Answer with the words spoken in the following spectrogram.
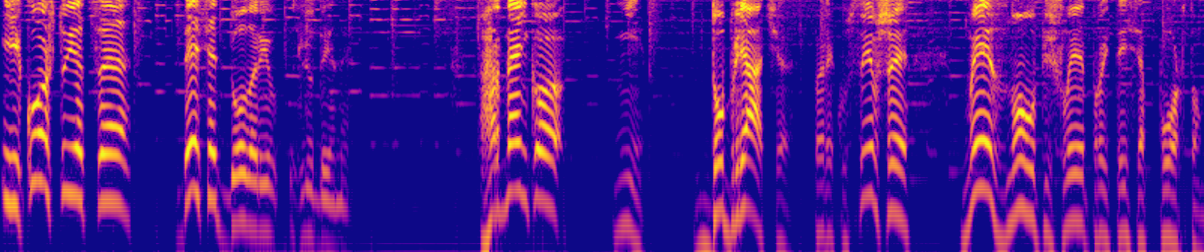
І коштує це 10 доларів з людини. Гарненько ні. Добряче перекусивши, ми знову пішли пройтися портом.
